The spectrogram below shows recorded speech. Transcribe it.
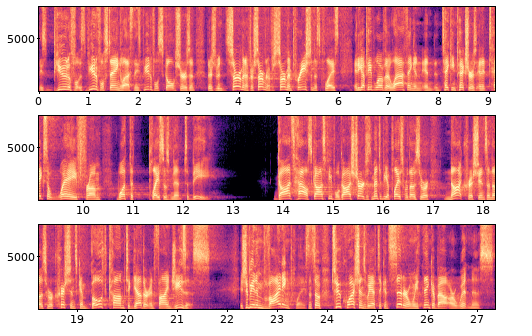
these beautiful, this beautiful stained glass and these beautiful sculptures, and there's been sermon after sermon after sermon preached in this place, and you got people over there laughing and, and, and taking pictures, and it takes away from what the place is meant to be. God's house, God's people, God's church is meant to be a place where those who are not Christians and those who are Christians can both come together and find Jesus. It should be an inviting place. And so, two questions we have to consider when we think about our witness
